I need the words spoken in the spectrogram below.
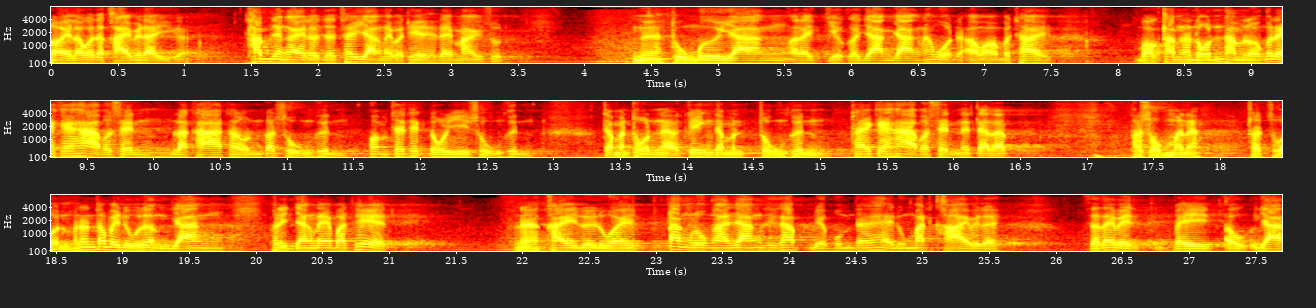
น้อยเราก็จะขายไม่ได้อีกทำยังไงเราจะใช้ยางในประเทศให้ได้มากที่สุดนะถุงมือยางอะไรเกี่ยวกับยางยางทั้งหมดเอามาใช้บอกทำถนนทำถนนก็ได้แค่ห้าเปอร์เซ็นต์ราคาถนนก็สูงขึ้น เพราะมันใช้เทคโนโลยีสูงขึ้น แต่มันทนอะจริงแต่มันสูงขึ้น ใช้แค่ห้าเปอร์เซ็นต์ในแต่ละผสมอะนะ สัดส่วนเพราะฉะนั้นต้องไปดูเรื่องยางผลิตยางในประเทศนะใครรวยๆตั้งโรงงานยางสิครับเดี๋ยวผมจะให้อนุมัติขายไปเลย จะได้ไปไปเอายาง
